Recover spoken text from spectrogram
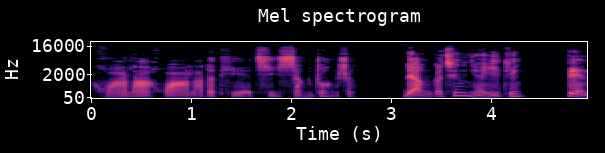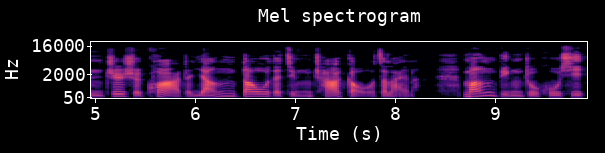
哗啦哗啦的铁器相撞声。两个青年一听，便知是挎着洋刀的警察狗子来了，忙屏住呼吸，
